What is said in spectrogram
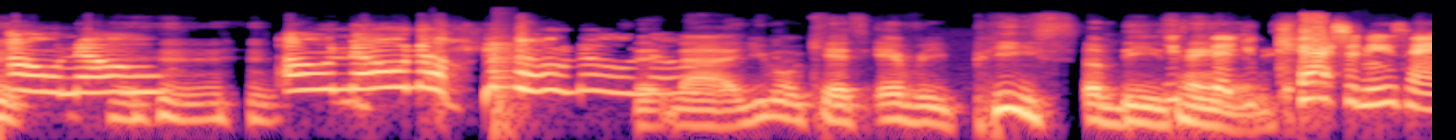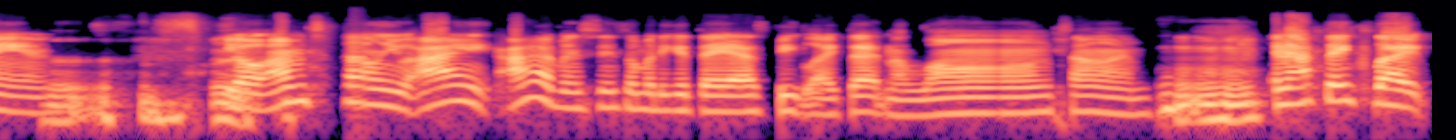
Oh no. Oh no, no, no, no, no. Nah, you gonna catch every piece of these he hands. Said you catching these hands. Yo, I'm telling you, I I haven't seen somebody get their ass beat like that in a long time. Mm-hmm. And I think like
